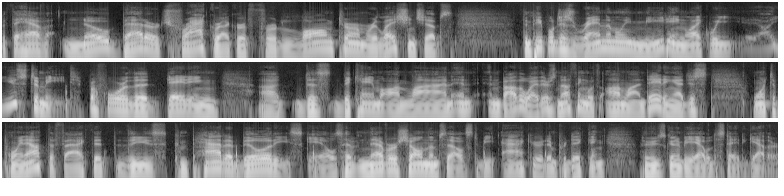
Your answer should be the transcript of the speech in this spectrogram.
but they have no better track record for long term relationships than people just randomly meeting like we used to meet before the dating uh, just became online. And and by the way, there's nothing with online dating. I just want to point out the fact that these compatibility scales have never shown themselves to be accurate in predicting who's going to be able to stay together.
